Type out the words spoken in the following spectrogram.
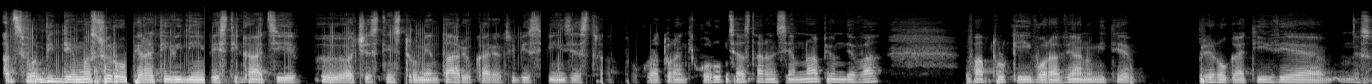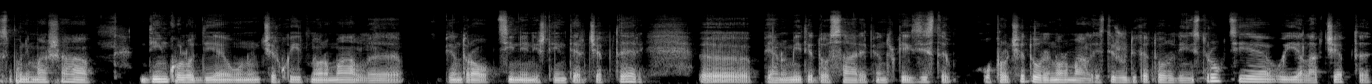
Ați vorbit de măsuri operative de investigație, uh, acest instrumentariu care ar trebui să fie înzestrat Procuratura Anticorupție. Asta ar însemna pe undeva faptul că ei vor avea anumite prerogative, să spunem așa, dincolo de un circuit normal uh, pentru a obține niște interceptări uh, pe anumite dosare, pentru că există o procedură normală. Este judecătorul de instrucție, el acceptă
